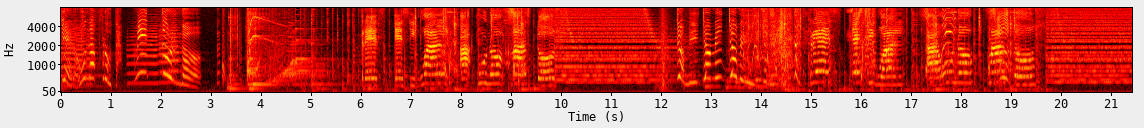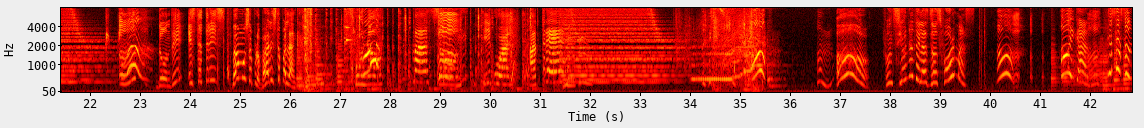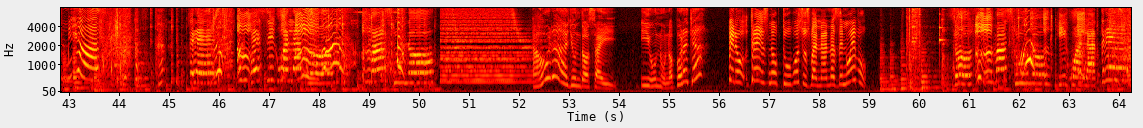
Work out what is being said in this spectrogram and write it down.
Quiero una fruta. ¡Mi turno! Tres es igual a uno más dos. ¡Yummy, yummy, yummy! Tres es igual a uno más dos. ¿Dónde está tres? Vamos a probar esta palanca. Uno igual a tres. ¡Oh! Funciona de las dos formas. ¡Oh! ¡Oigan! ¡Esas son mías! Tres es igual a dos más uno. Ahora hay un 2 ahí. Y un 1 por allá. Pero tres no obtuvo sus bananas de nuevo. Igual a tres.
